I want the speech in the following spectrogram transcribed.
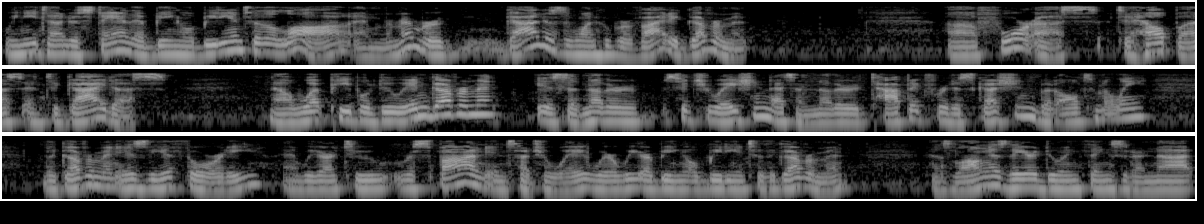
We need to understand that being obedient to the law, and remember, God is the one who provided government uh, for us to help us and to guide us. Now, what people do in government is another situation. That's another topic for discussion, but ultimately, the government is the authority, and we are to respond in such a way where we are being obedient to the government as long as they are doing things that are not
